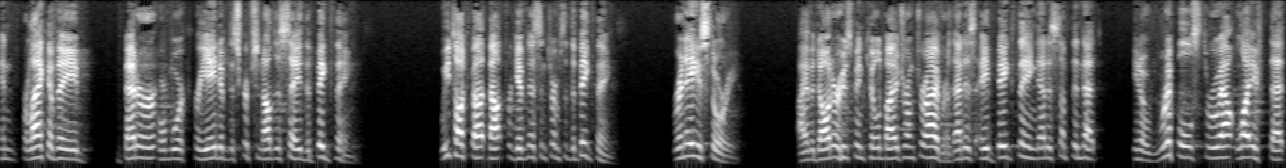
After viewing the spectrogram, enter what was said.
and for lack of a better or more creative description, I'll just say the big things. We talk about, about forgiveness in terms of the big things. Renee's story. I have a daughter who's been killed by a drunk driver. That is a big thing. That is something that, you know, ripples throughout life that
